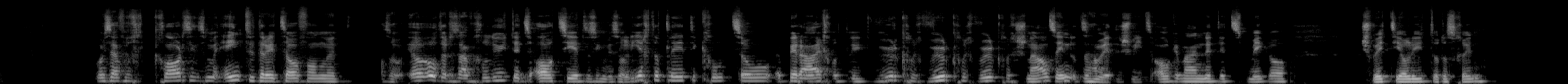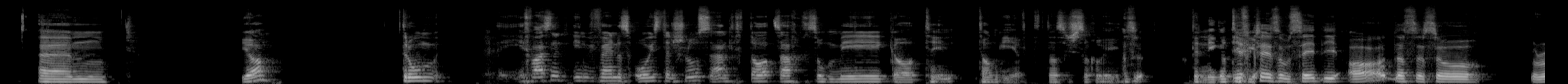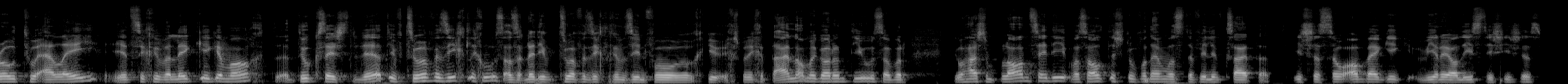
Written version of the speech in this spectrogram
wo es einfach klar ist, dass wir entweder jetzt anfangen, also, oder dass einfach Leute jetzt anziehen, dass irgendwie so Leichtathletik und so ein Bereich, wo die Leute wirklich, wirklich, wirklich schnell sind. Und das haben wir in der Schweiz allgemein nicht jetzt mega schwette Leute, die das können. Ähm, ja. Darum, ich weiß nicht, inwiefern das uns dann schlussendlich tatsächlich so mega tangiert. Das ist so ein bisschen also, der negative. Ich sehe es am Sedi an, dass er so Road to LA jetzt sich Überlegungen macht. Du siehst relativ zuversichtlich aus. Also nicht zuversichtlich im Sinne von, ich spreche Teilnahmegarantie aus, aber du hast einen Plan, Sedi. Was haltest du von dem, was der Philipp gesagt hat? Ist das so abwägig? Wie realistisch ist es?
